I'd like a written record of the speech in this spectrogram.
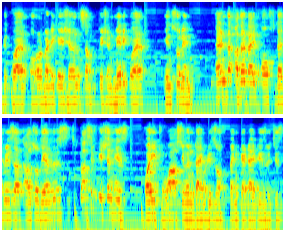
require oral medication some patient may require insulin and the other type of diabetes are also there. This classification is quite vast, even diabetes of pancreatitis, which is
